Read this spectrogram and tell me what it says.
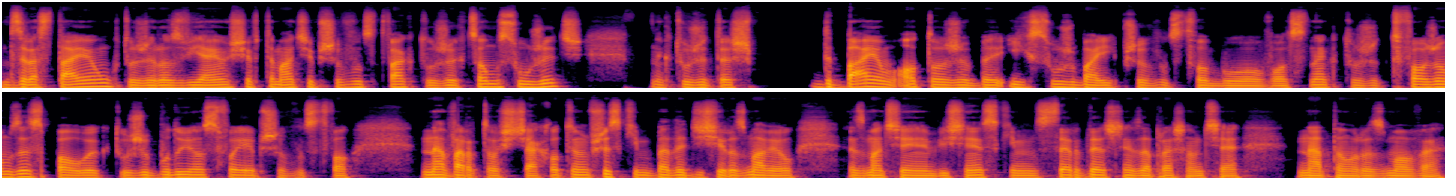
wzrastają, którzy rozwijają się w temacie przywództwa, którzy chcą służyć, którzy też dbają o to, żeby ich służba, ich przywództwo było owocne, którzy tworzą zespoły, którzy budują swoje przywództwo na wartościach. O tym wszystkim będę dzisiaj rozmawiał z Maciejem Wiśniewskim. Serdecznie zapraszam Cię na tą rozmowę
